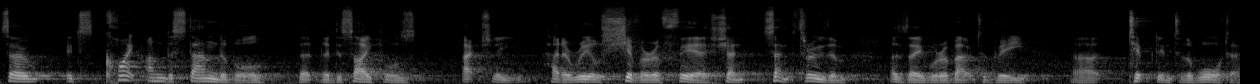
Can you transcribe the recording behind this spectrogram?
So it's quite understandable that the disciples actually had a real shiver of fear sent through them as they were about to be uh, tipped into the water.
